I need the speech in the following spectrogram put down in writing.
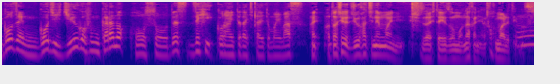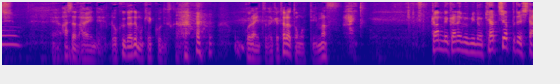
午前5時15分からの放送です。ぜひご覧いただきたいと思います。はい、私が18年前に取材した映像も中には含まれていますし、えー朝が早いんで録画でも結構ですから ご覧いただけたらと思っています。神戸金文のキャッチアップでした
